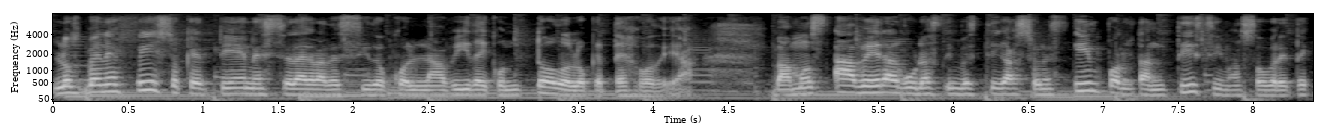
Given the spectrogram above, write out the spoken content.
los beneficios que tienes ser agradecido con la vida y con todo lo que te rodea. Vamos a ver algunas investigaciones importantísimas sobre este,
